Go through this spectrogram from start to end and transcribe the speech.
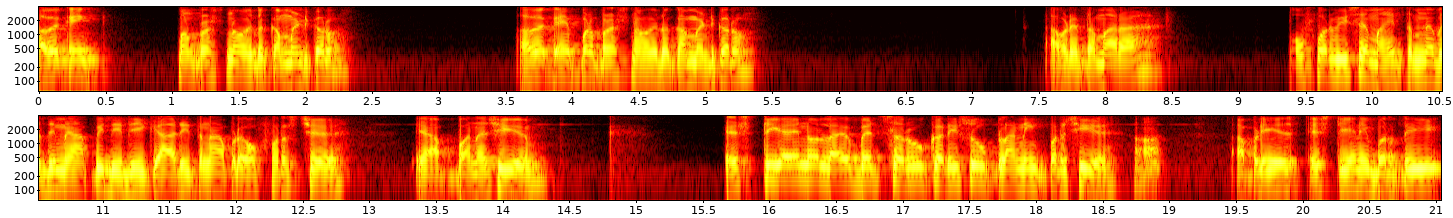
હવે કંઈક પણ પ્રશ્ન હોય તો કમેન્ટ કરો. હવે કંઈ પણ પ્રશ્ન હોય તો કમેન્ટ કરો. આપણે તમારા ઓફર વિશે માહિતી તમને બધી મેં આપી દીધી કે આ રીતના આપણે ઓફર્સ છે. એ આપવાના છીએ. એસટીઆઈ નો લાઈવ બેચ શરૂ કરીશું પ્લાનિંગ પર છીએ. હા. આપણી એસટીઆઈની ભરતી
